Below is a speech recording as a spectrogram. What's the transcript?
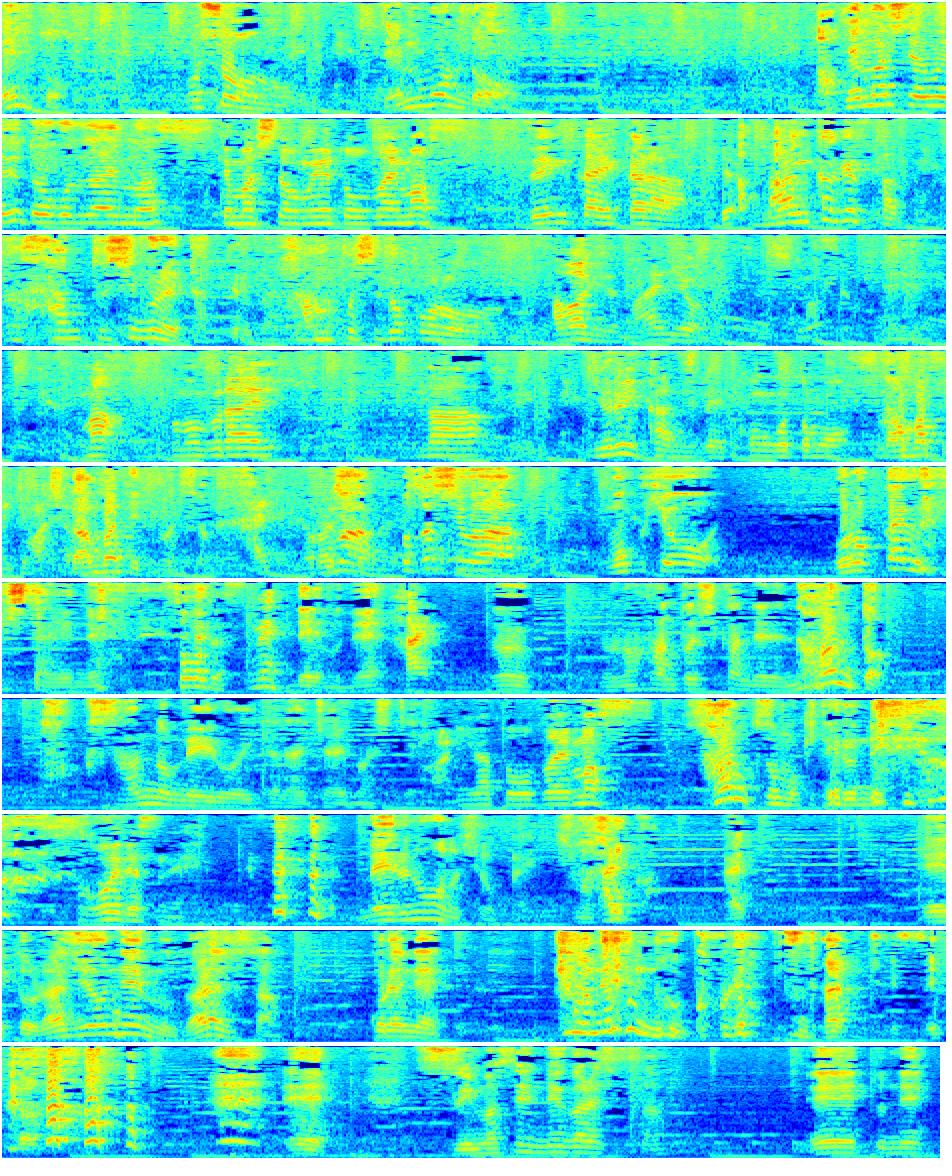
伝と、お尚の、全問答。明けましておめでとうございます。明けましておめでとうございます。前回から、いや、何ヶ月経ってます半年ぐらい経ってるからな。半年どころの騒ぎじゃないような気がしますよね。ねまあ、このぐらいな、ゆるい感じで今後とも頑張っていきましょう。頑張っていきましょう。はい、よろしくおまあ、今願いします。年は目標5、6回ぐらいしたよね。そうですね。でもね。はい。うん。この半年間でね、なんと、たくさんのメールをいただいちゃいまして、ありがとうございます。3通も来てるんですよ。すごいですね。メールの方の紹介しましょうか。はい。えっ、と、ラジオネームガラジさん。これね、去年の5月なんですよ。えーすいませんね、ガラジさん。えっ、とね、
